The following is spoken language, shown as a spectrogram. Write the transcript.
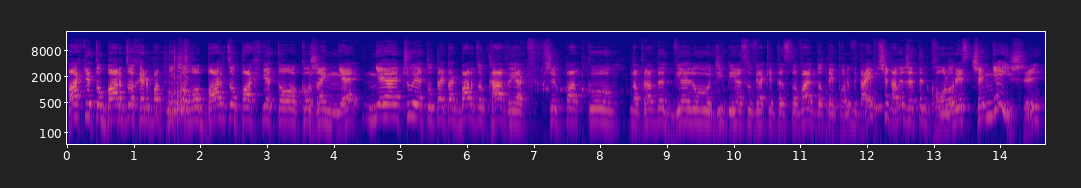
Pachnie to bardzo herbatnikowo, bardzo pachnie to korzennie. Nie czuję tutaj tak bardzo kawy, jak w przypadku naprawdę wielu GBS-ów, jakie testowałem do tej pory. Wydaje mi się nawet, że ten kolor jest ciemniejszy.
